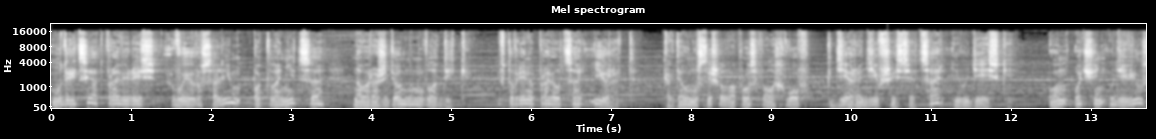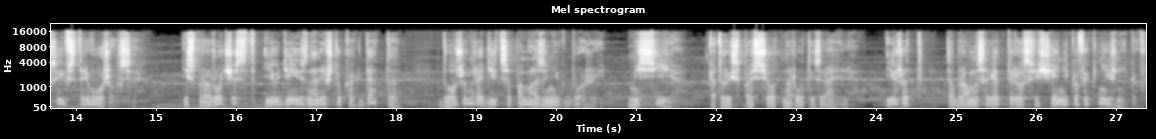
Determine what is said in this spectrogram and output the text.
Мудрецы отправились в Иерусалим поклониться новорожденному владыке. И в то время правил царь Ирод. Когда он услышал вопрос волхвов, где родившийся царь иудейский, он очень удивился и встревожился. Из пророчеств иудеи знали, что когда-то должен родиться помазанник Божий, Мессия, который спасет народ Израиля. Ирод собрал на совет первосвященников и книжников,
